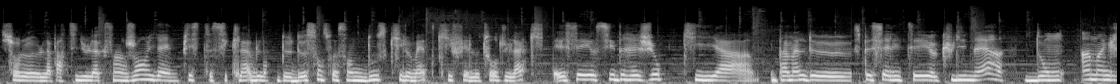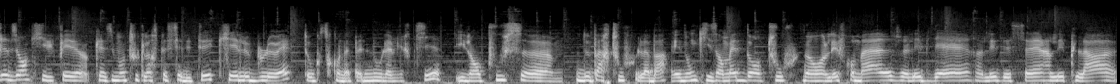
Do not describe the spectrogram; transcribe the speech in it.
sur la partie du lac Saint-Jean, il y a une piste cyclable de 272 km qui fait le tour du lac. Et c'est aussi une région qui a pas mal de spécialités culinaires, dont un ingrédient qui fait euh, quasiment toutes leurs spécialités, qui est le bleuet, donc ce qu'on appelle nous la myrtille. Il en pousse euh, de partout là-bas, et donc ils en mettent dans tout, dans les fromages, les bières, les desserts, les plats.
